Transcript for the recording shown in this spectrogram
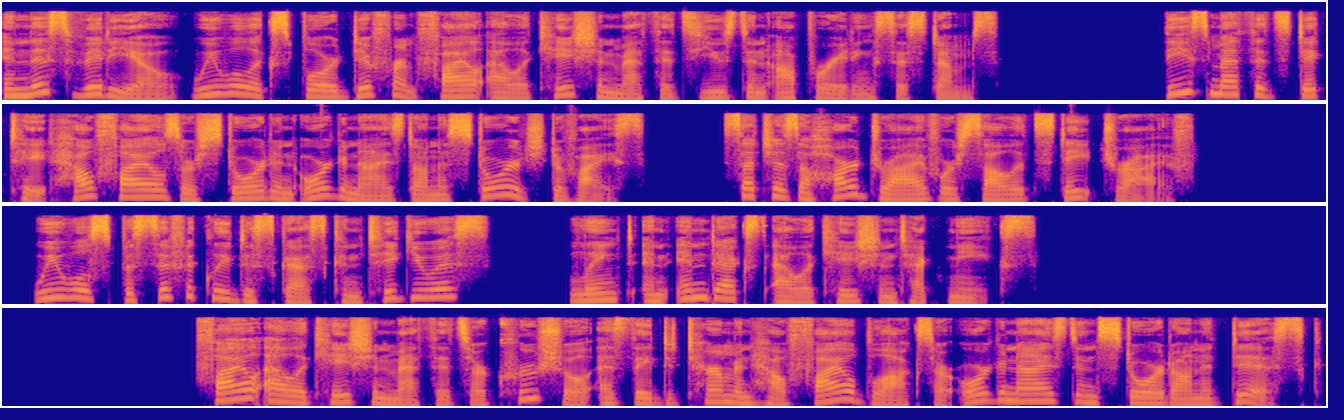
In this video, we will explore different file allocation methods used in operating systems. These methods dictate how files are stored and organized on a storage device, such as a hard drive or solid-state drive. We will specifically discuss contiguous, linked, and indexed allocation techniques. File allocation methods are crucial as they determine how file blocks are organized and stored on a disk.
